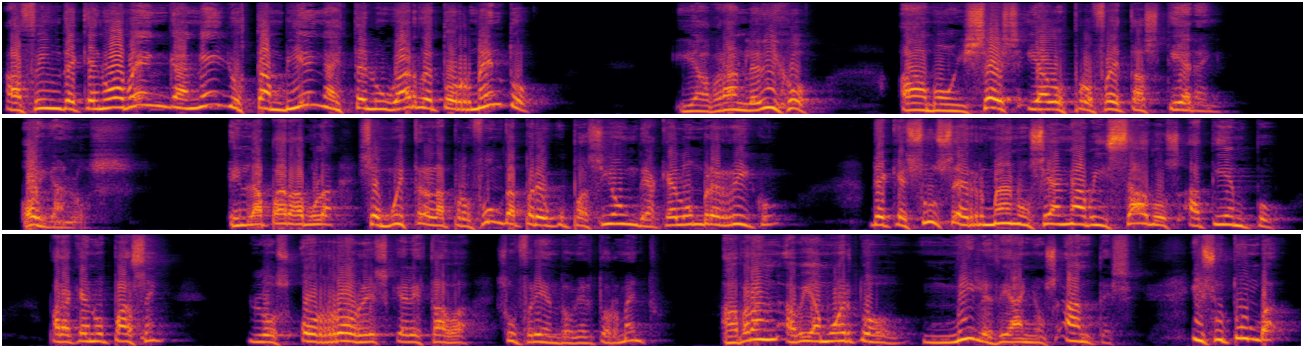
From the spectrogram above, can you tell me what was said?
a fin de que no vengan ellos también a este lugar de tormento. Y Abraham le dijo, a Moisés y a los profetas tienen, óiganlos. En la parábola se muestra la profunda preocupación de aquel hombre rico de que sus hermanos sean avisados a tiempo para que no pasen los horrores que él estaba sufriendo en el tormento. Abraham había muerto miles de años antes y su tumba,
